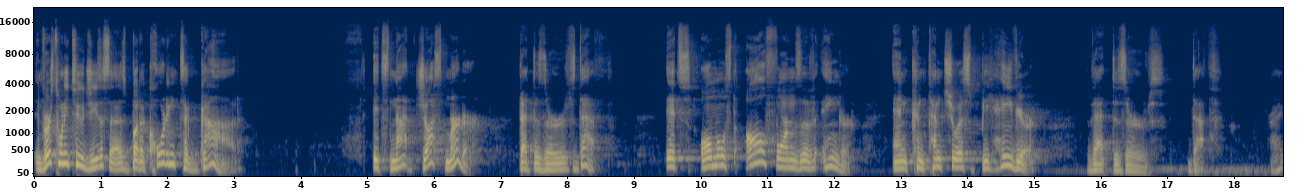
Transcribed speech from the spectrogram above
In verse 22, Jesus says, But according to God, it's not just murder that deserves death. It's almost all forms of anger and contemptuous behavior that deserves death. Right?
